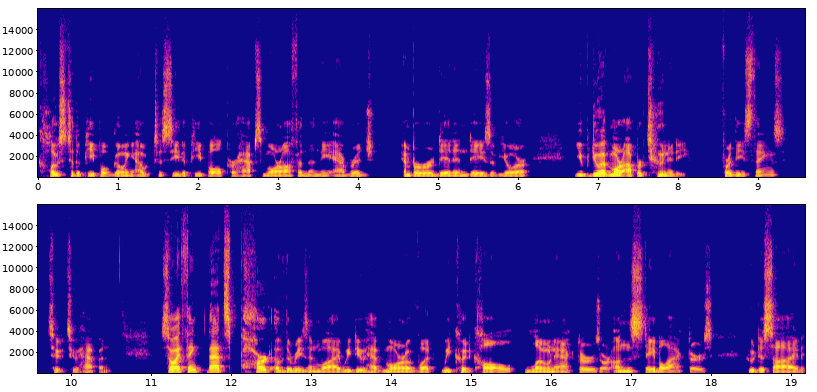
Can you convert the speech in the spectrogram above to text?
close to the people, going out to see the people perhaps more often than the average emperor did in days of yore, you do have more opportunity for these things to, to happen. So I think that's part of the reason why we do have more of what we could call lone actors or unstable actors who decide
